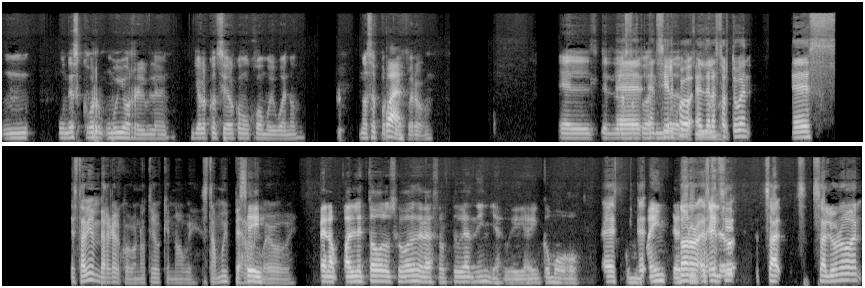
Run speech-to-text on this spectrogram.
un, un score muy horrible. Yo lo considero como un juego muy bueno. No sé por ¿Cuál? qué, pero. El, el de las Eh, tortugas en sí el juego, el de las 2001. tortugas es... Está bien verga el juego, no te digo que no, güey. Está muy perro Sí. el juego, güey. Pero ¿cuál de todos los juegos de las tortugas ninjas, güey? Hay como, Es- como eh, 20. no, no, es que sí sal- salió uno en...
